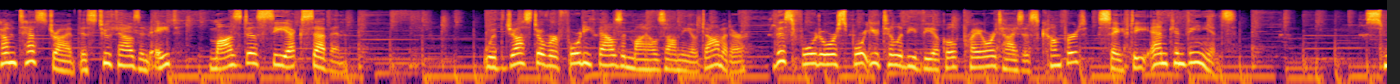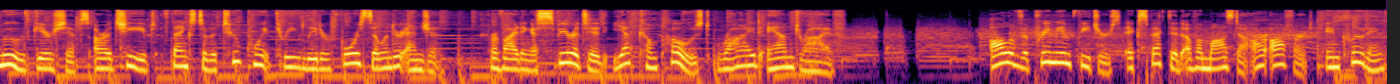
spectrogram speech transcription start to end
Come test drive this 2008 Mazda CX-7. With just over 40,000 miles on the odometer, this four-door sport utility vehicle prioritizes comfort, safety, and convenience. Smooth gear shifts are achieved thanks to the 2.3-liter four-cylinder engine, providing a spirited yet composed ride and drive. All of the premium features expected of a Mazda are offered, including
